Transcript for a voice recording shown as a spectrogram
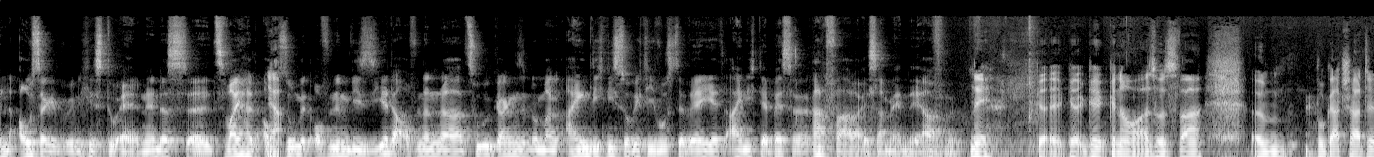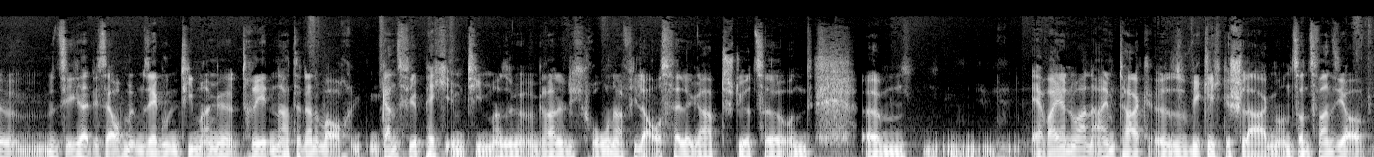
ein außergewöhnliches Duell, ne? dass äh, zwei halt auch ja. so mit offenem Visier da aufeinander zugegangen sind und man eigentlich nicht so richtig wusste, wer jetzt eigentlich der bessere Radfahrer ist am Ende. Ja. Nee, genau, also es war, ähm, Pogacar hatte, mit Sicherheit ist er auch mit einem sehr guten Team angetreten, hatte dann aber auch ganz viel Pech im Team, also gerade durch Corona viele Ausfälle gehabt, Stürze und ähm, er war ja nur an einem Tag äh, so wirklich geschlagen und sonst waren sie ja auf,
